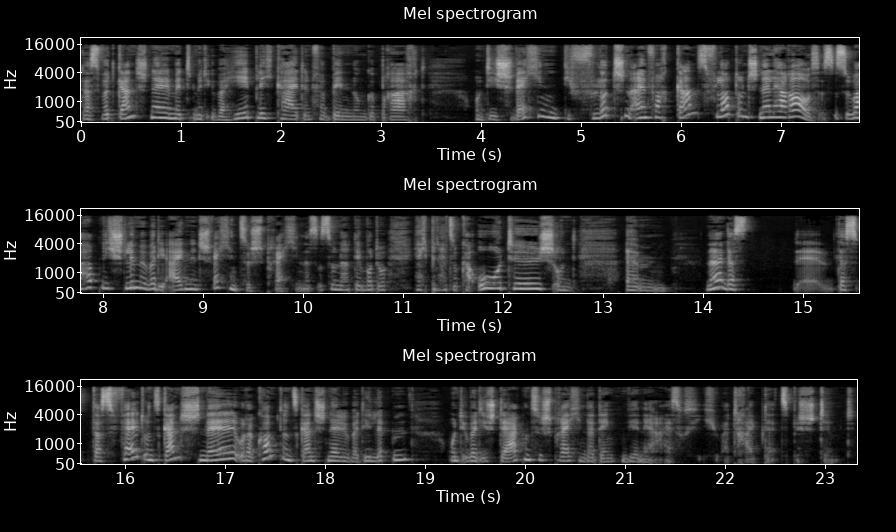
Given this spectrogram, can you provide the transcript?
Das wird ganz schnell mit, mit Überheblichkeit in Verbindung gebracht. Und die Schwächen, die flutschen einfach ganz flott und schnell heraus. Es ist überhaupt nicht schlimm, über die eigenen Schwächen zu sprechen. Das ist so nach dem Motto, ja, ich bin halt so chaotisch und ähm, ne, das, das, das fällt uns ganz schnell oder kommt uns ganz schnell über die Lippen. Und über die Stärken zu sprechen, da denken wir, naja, also ich übertreibe da jetzt bestimmt.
